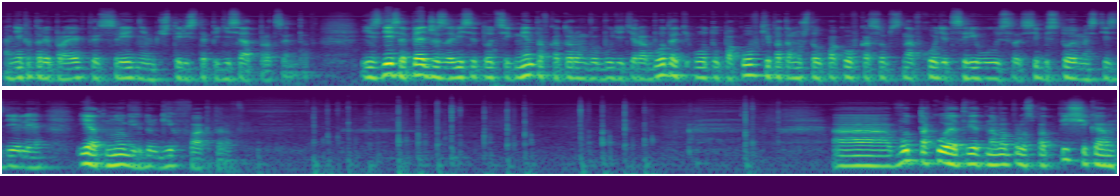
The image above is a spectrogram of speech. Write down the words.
а некоторые проекты в среднем 450%. И здесь опять же зависит от сегмента, в котором вы будете работать, от упаковки, потому что упаковка, собственно, входит в сырьевую себестоимость изделия и от многих других факторов. А, вот такой ответ на вопрос подписчика.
